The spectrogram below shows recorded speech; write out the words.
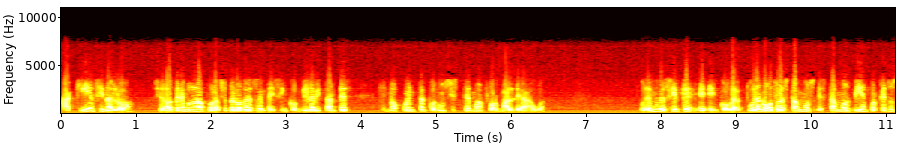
Aquí en Sinaloa, Sinaloa tenemos una población del orden de 65 mil habitantes que no cuentan con un sistema formal de agua. Podemos decir que en cobertura nosotros estamos estamos bien porque esos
